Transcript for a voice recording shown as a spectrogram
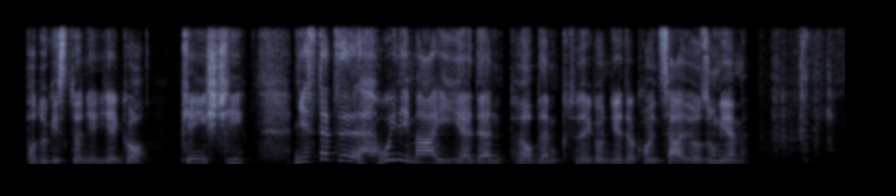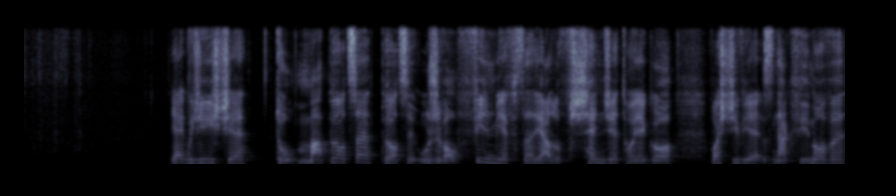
po drugiej stronie jego pięści. Niestety Willy ma jeden problem, którego nie do końca rozumiem. Jak widzieliście, tu ma proce, procy używał w filmie, w serialu, wszędzie to jego właściwie znak filmowy,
